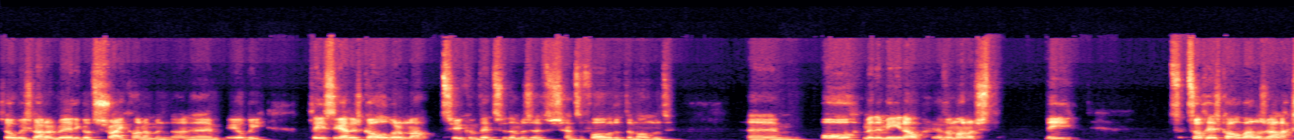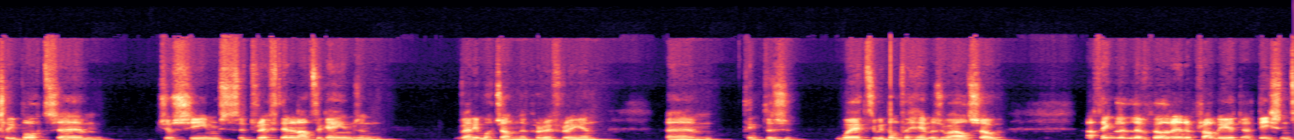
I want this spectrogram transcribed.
so he's got a really good strike on him, and, and um, he'll be pleased to get his goal. But I'm not too convinced with him as a centre forward at the moment. Um, or Minamino, if I'm honest, he took his goal well as well, actually, but um, just seems to drift in and out of games and very much on the periphery. And um, I think there's work to be done for him as well. So I think Liverpool are in a, probably a, a, decent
